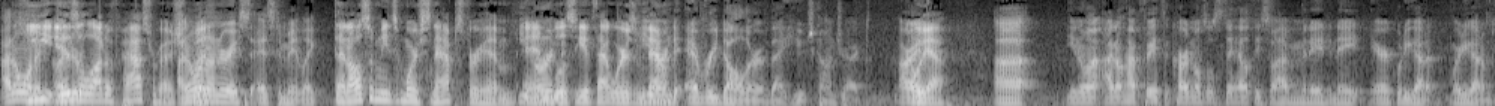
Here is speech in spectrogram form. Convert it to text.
I don't want He to. is a lot of pass rush. I don't want to underestimate. Like that also means more snaps for him, he and earned- we'll see if that wears him he down. earned every dollar of that huge contract. All right. Oh yeah, Uh, you know what? I don't have faith the Cardinals will stay healthy, so I have them at eight and eight. Eric, what do you got? Him? Where do you got them?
